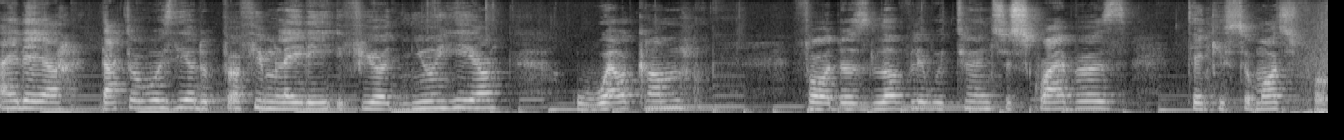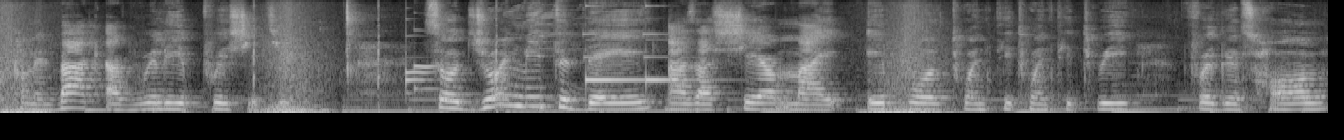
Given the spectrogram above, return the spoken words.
Hi there, Dr. Rose here, the perfume lady. If you're new here, welcome. For those lovely return subscribers, thank you so much for coming back. I really appreciate you. So join me today as I share my April 2023 fragrance haul.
